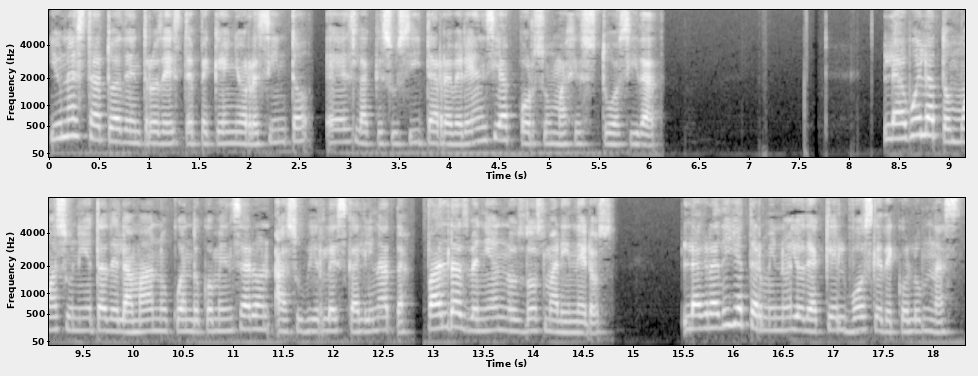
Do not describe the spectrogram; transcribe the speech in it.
y una estatua dentro de este pequeño recinto es la que suscita reverencia por su majestuosidad. La abuela tomó a su nieta de la mano cuando comenzaron a subir la escalinata. Faldas venían los dos marineros. La gradilla terminó de aquel bosque de columnas.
